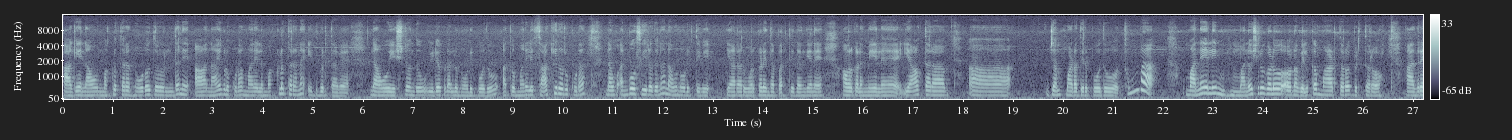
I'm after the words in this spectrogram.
ಹಾಗೆ ನಾವು ಮಕ್ಳ ಥರ ನೋಡೋದಲ್ದೇ ಆ ನಾಯಿಗಳು ಕೂಡ ಮನೇಲಿ ಮಕ್ಳ ಥರನೇ ಇದ್ದುಬಿಡ್ತವೆ ನಾವು ಎಷ್ಟೊಂದು ವೀಡಿಯೋಗಳಲ್ಲೂ ನೋಡಿರ್ಬೋದು ಅಥವಾ ಮನೇಲಿ ಸಾಕಿರೋರು ಕೂಡ ನಾವು ಅನುಭವಿಸಿರೋದನ್ನು ನಾವು ನೋಡಿರ್ತೀವಿ. ಯಾರು ಹೊರ್ಗಡೆಯಿಂದ ಬರ್ತಿದ್ದಂಗೆ ಅವ್ರುಗಳ ಮೇಲೆ ಯಾವ ಥರ ಜಂಪ್ ಮಾಡೋದಿರ್ಬೋದು. ತುಂಬ ಮನೆಯಲ್ಲಿ ಮನುಷ್ಯರುಗಳು ಅವ್ರನ್ನ ವೆಲ್ಕಮ್ ಮಾಡ್ತಾರೋ ಬಿಡ್ತಾರೋ. ಆದರೆ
